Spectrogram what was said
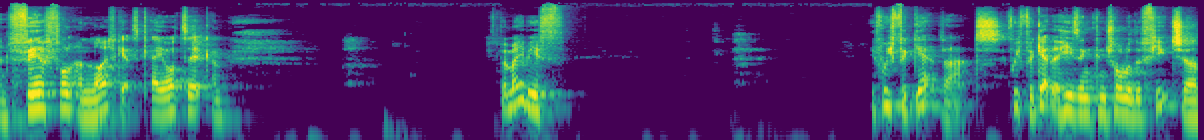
and fearful and life gets chaotic. And... But maybe if, if we forget that, if we forget that He's in control of the future,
